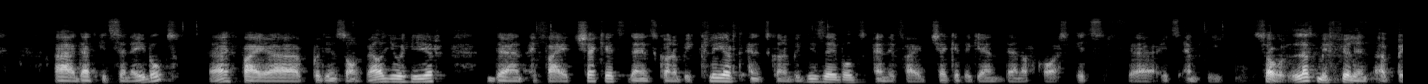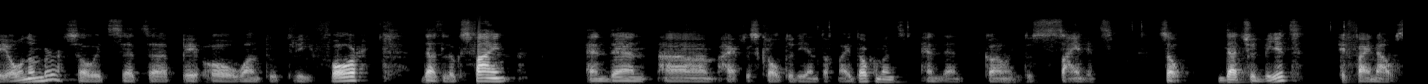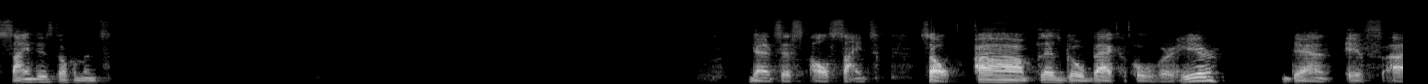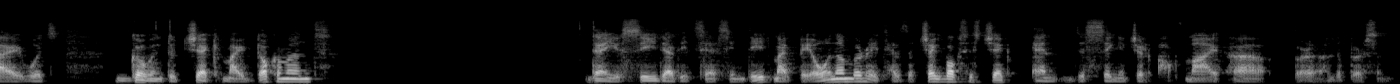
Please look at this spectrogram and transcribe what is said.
uh, that it's enabled. Uh, if I uh, put in some value here, then if I check it, then it's going to be cleared and it's going to be disabled. And if I check it again, then of course it's uh, it's empty. So let me fill in a PO number. So it at uh, PO1234. That looks fine. And then um, I have to scroll to the end of my document and then going to sign it. So that should be it. If I now sign this document, then it says all signed. So um, let's go back over here. Then if I would going to check my document, then you see that it says indeed my PO number, it has the checkboxes checked and the signature of my uh, per, the person.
